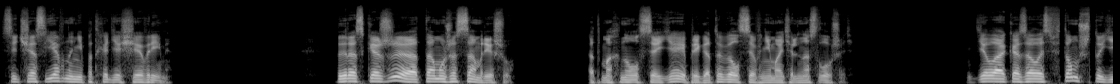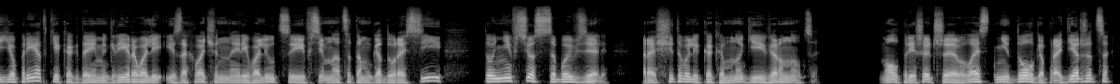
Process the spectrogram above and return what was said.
«Сейчас явно неподходящее время». «Ты расскажи, а там уже сам решу». Отмахнулся я и приготовился внимательно слушать. Дело оказалось в том, что ее предки, когда эмигрировали из захваченной революцией в 17 году России, то не все с собой взяли, рассчитывали, как и многие, вернуться. Мол, пришедшая власть недолго продержится,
